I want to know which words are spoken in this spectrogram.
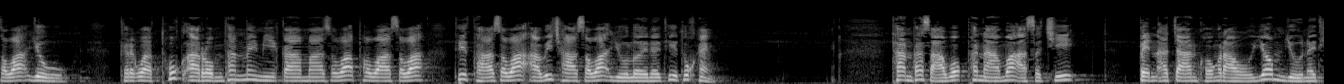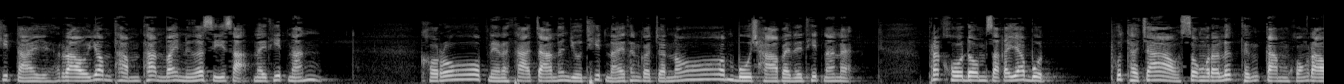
สวะอยู่เรียกว่าทุกอารมณ์ท่านไม่มีกามาสวะภวาสวะ ทิฏฐาสวะ อวิชชาสวะอยู่เลยในที่ทุกแห่ง ท่านพระสาวกพระนามว่าอัสชิ เป็นอาจารย์ของเราย่อมอยู่ในทิศใด เราย่อมทำท่านไว้เหนือศีรษะในทิศนั้นเคารพเนี่ยนะถ้าอาจารย์ท่านอยู่ทิศไหน ท่านก็จะน้อมบูชาไปในทิศนั้นแหละพระโคดมสักยบุตรพุทธเจ้าทรงระลึกถึงกรรมของเรา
